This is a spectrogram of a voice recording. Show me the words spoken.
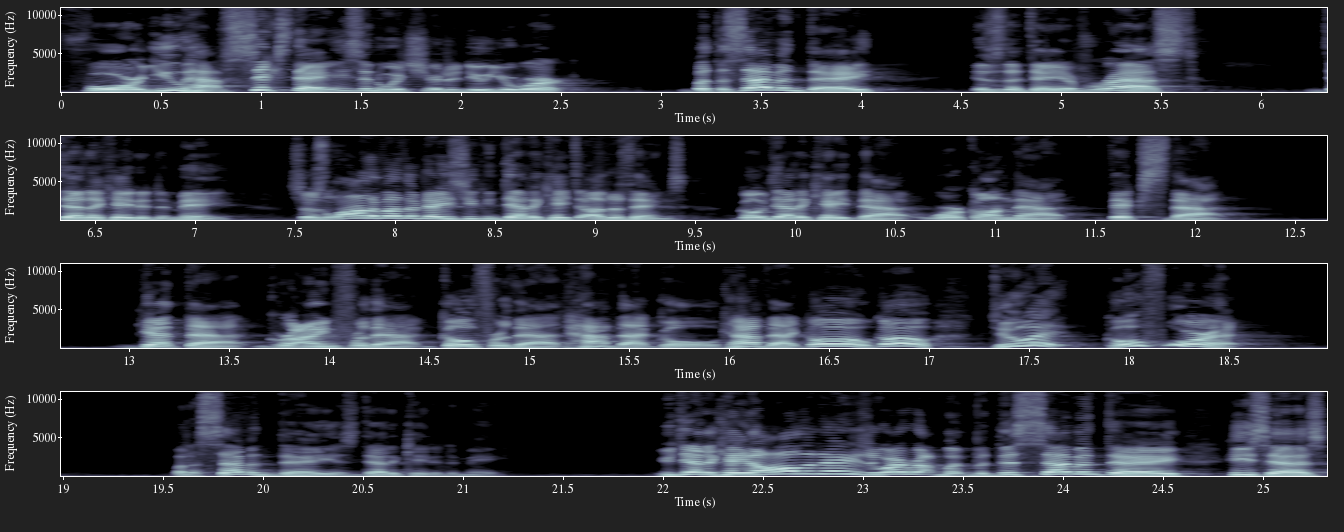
For you have six days in which you're to do your work, but the seventh day is the day of rest dedicated to me. So there's a lot of other days you can dedicate to other things. Go dedicate that, work on that, fix that, get that, grind for that, go for that, have that goal, have that, go, go, do it, go for it. But a seventh day is dedicated to me. You dedicate all the days, but, but this seventh day, he says,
